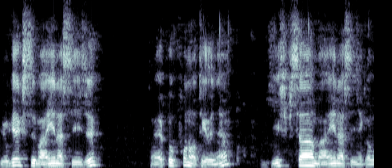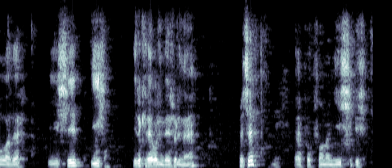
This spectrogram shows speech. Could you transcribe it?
6x 마이너스 2지? 그럼 f4는 어떻게 되냐? 24 마이너스 2니까 뭐가 돼? 22 이렇게 돼버린다 이 소리네. 그렇지? 네. F4는 22.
